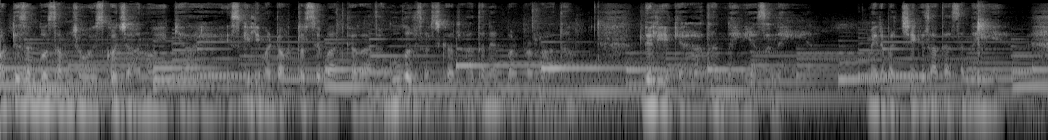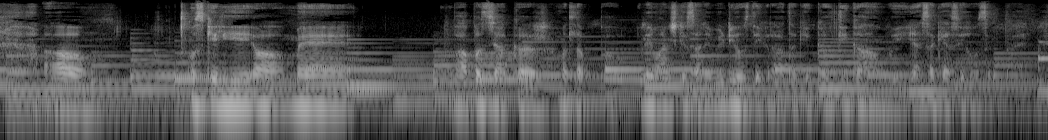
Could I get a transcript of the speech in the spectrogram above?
ऑटिज्म को समझो, इसको जानो ये क्या है। इसके लिए मैं डॉक्टर से बात कर रहा था गूगल सर्च कर रहा था नेट पर पढ़ रहा था। दिल ये कह रहा था, नहीं, ऐसा नहीं है। मेरे बच्चे के साथ ऐसा नहीं है। उसके लिए आ, मैं वापस जाकर मतलब रिवांश के सारे वीडियोस देख रहा था कि गलती कहाँ हुई ऐसा कैसे हो सकता है।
